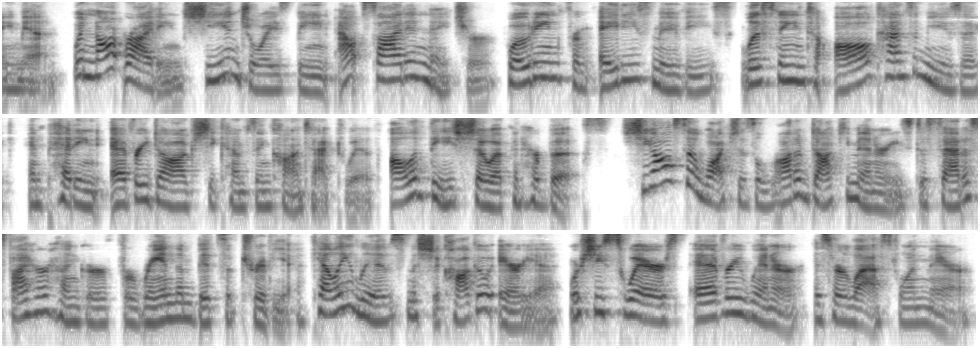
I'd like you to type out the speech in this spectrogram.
Amen. When not writing, she enjoys being outside in nature, quoting from 80s movies, listening to all kinds of music, and petting every dog she comes in contact with. All of these show up in her books. She also watches a lot of documentaries to satisfy her hunger for random bits of trivia. Kelly lives in the Chicago area where she swears every winter is her last one there.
